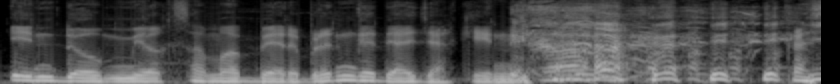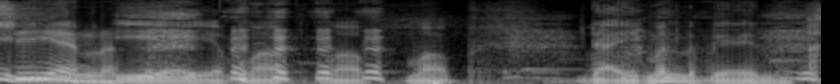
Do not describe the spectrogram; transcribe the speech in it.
Indomilk sama Bear Brand gak diajakin nih. Kasian loh. Iya iya maaf maaf maaf. Diamond lebih enak.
